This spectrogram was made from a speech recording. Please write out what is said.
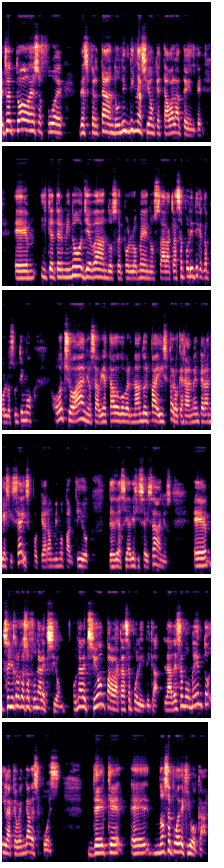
Entonces todo eso fue despertando una indignación que estaba latente eh, y que terminó llevándose por lo menos a la clase política que por los últimos ocho años había estado gobernando el país, pero que realmente eran 16, porque era un mismo partido desde hacía 16 años. Eh, yo creo que eso fue una lección, una lección para la clase política, la de ese momento y la que venga después, de que eh, no se puede equivocar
